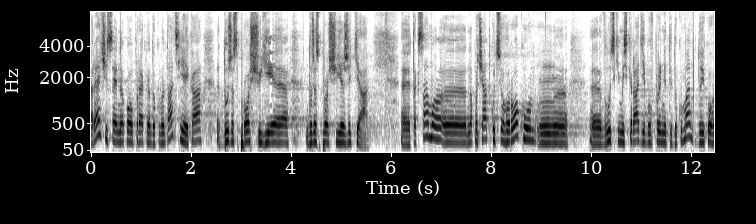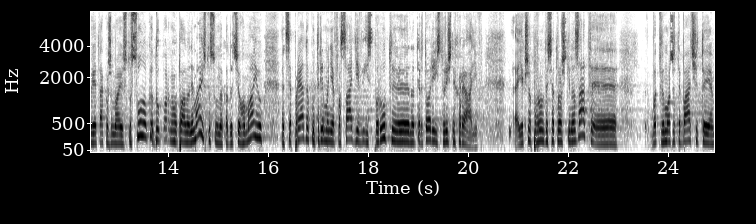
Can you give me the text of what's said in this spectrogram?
речі. Це науково-проектна документація, яка дуже спрощує, дуже спрощує життя. Так само на початку цього року. Е, В Луцькій міській раді був прийнятий документ, до якого я також маю стосунок. До опорного плану не маю стосунок, а до цього маю. Це порядок утримання фасадів і споруд е, на території історичних ареалів. Е, Якщо повернутися трошки назад, от ви можете бачити.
